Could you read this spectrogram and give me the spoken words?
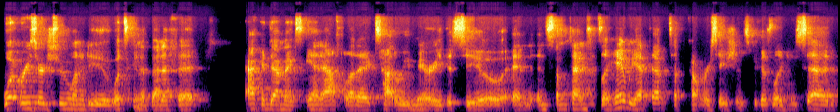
what research do we want to do? What's going to benefit academics and athletics? How do we marry the two? And, and sometimes it's like hey we have to have tough conversations because like you said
